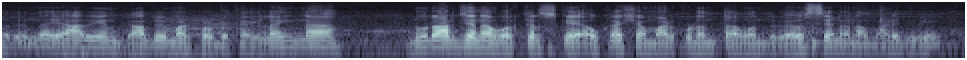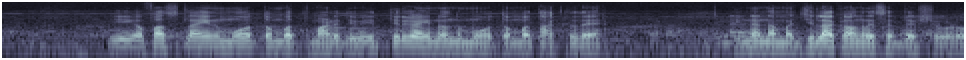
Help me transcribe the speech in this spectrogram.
ಅದರಿಂದ ಯಾರು ಏನು ಗಾಬರಿ ಮಾಡ್ಕೊಳ್ಬೇಕಾಗಿಲ್ಲ. ಇನ್ನು ನೂರಾರು ಜನ ವರ್ಕರ್ಸ್ಗೆ ಅವಕಾಶ ಮಾಡಿಕೊಡೋಂಥ ಒಂದು ವ್ಯವಸ್ಥೆನ ನಾವು ಮಾಡಿದ್ದೀವಿ ಈಗ ಫಸ್ಟ್ ಲೈನ್ ಮೂವತ್ತೊಂಬತ್ತು ಮಾಡಿದ್ದೀವಿ ತಿರ್ಗಾ ಇನ್ನೊಂದು ಮೂವತ್ತೊಂಬತ್ತು ಆಗ್ತದೆ. ಇನ್ನು ನಮ್ಮ ಜಿಲ್ಲಾ ಕಾಂಗ್ರೆಸ್ ಅಧ್ಯಕ್ಷಗಳು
